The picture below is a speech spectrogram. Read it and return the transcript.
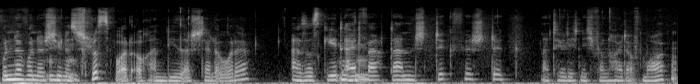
Wunder, wunderschönes mhm. Schlusswort auch an dieser Stelle, oder? Also es geht mhm. einfach dann Stück für Stück, natürlich nicht von heute auf morgen,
